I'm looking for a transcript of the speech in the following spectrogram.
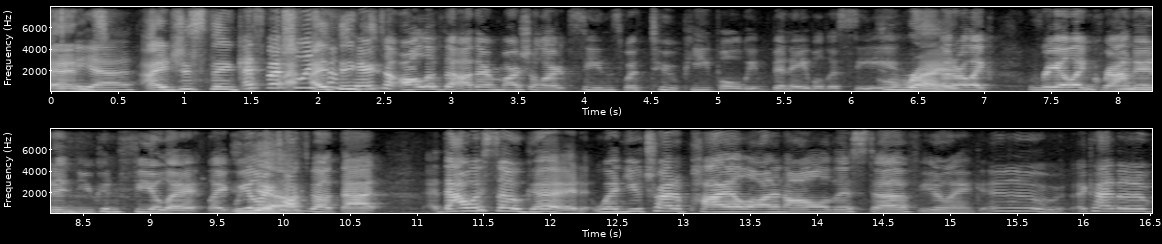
And Yeah. I just think Especially I, I compared think, to all of the other martial arts scenes with two people we've been able to see. Right. That are like real and grounded mm-hmm. and you can feel it. Like we already talked about that. That was so good. When you try to pile on all of this stuff, you're like, ooh, I kind of.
